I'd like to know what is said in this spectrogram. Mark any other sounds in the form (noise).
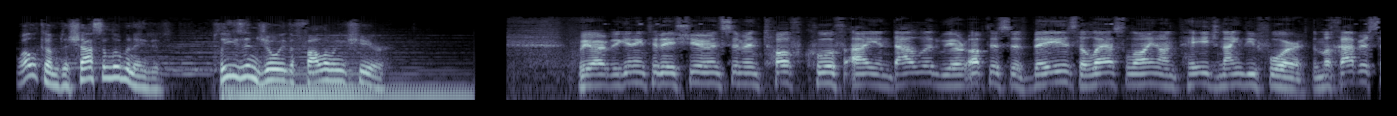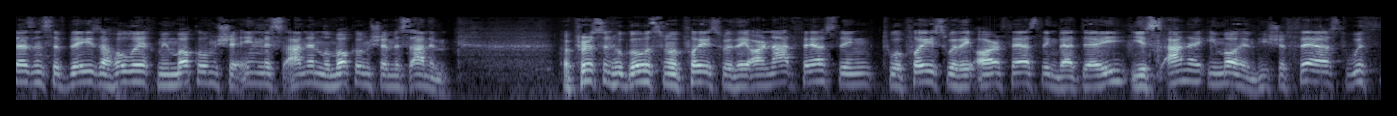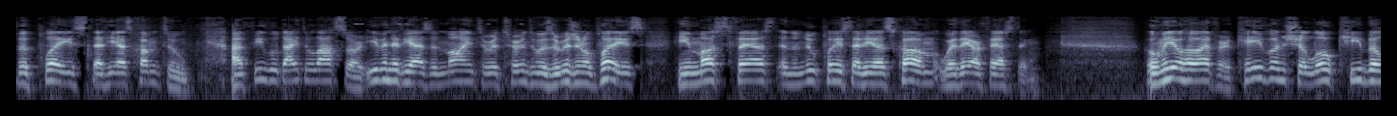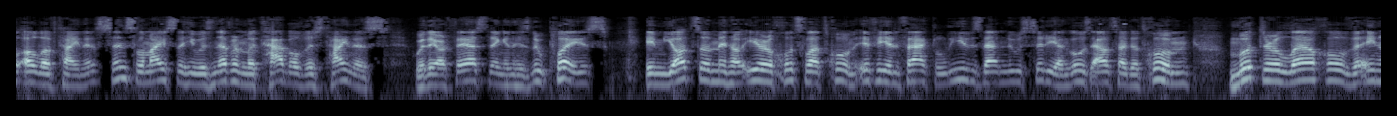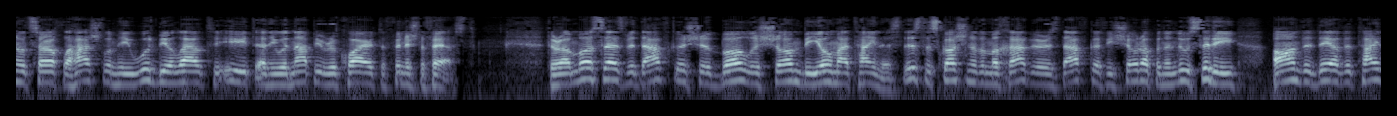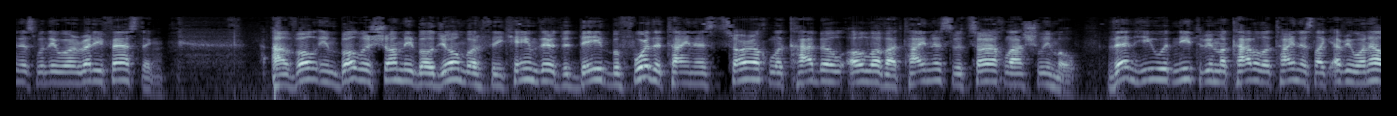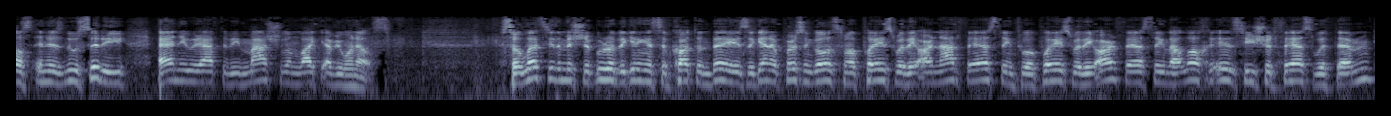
Welcome to Shas Illuminated. Please enjoy the following shir. We are beginning today's shir in Simon Tov Kuf Ayin Dalid. We are up to Sif Beis, the last line on page 94. The Mechaber says in Sif Beis, Aholech mimokum she'in misanim l'mokum she'misanim. A person who goes from a place where they are not fasting to a place where they are fasting that day, yis'ana imohim. He should fast with the place that he has come to. Afilu daitu lachsor. Even if he has in mind to return to his original place, he must fast in the new place that he has come where they are fasting. Umiyo, however, Kevon Shalo Kibel Olav Tainus, since Lamaisa he was never Makabel this Tainus, where they are fasting in his new place, Yotza min ha'ir if he in fact leaves that new city and goes outside the tchum, mutter he would be allowed to eat and he would not be required to finish the fast. The Ramah says, "V'dafka l'sham biyom hatainis." This discussion of the Mechaber is dafka if he showed up in the new city on the day of the tainus when they were already fasting. Avol im shami bodyom, but if he came there the day before the tainus, tzarech lekabel olav atainus v'tzarech lashlimo. Then he would need to be makabel atainus like everyone else in his new city, and he would have to be mashlim like everyone else. So let's see the Mishnah Berurah beginning in Sivkot and Beis. Again, a person goes from a place where they are not fasting to a place where they are fasting. The halach is he should fast with them.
